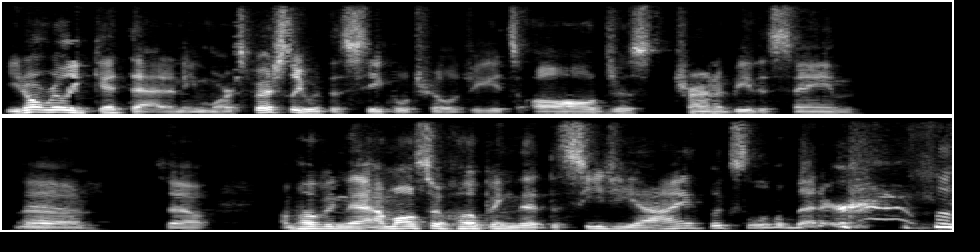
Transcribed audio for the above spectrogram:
you don't really get that anymore, especially with the sequel trilogy. It's all just trying to be the same. Yeah. Um, so I'm hoping that I'm also hoping that the CGI looks a little better.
